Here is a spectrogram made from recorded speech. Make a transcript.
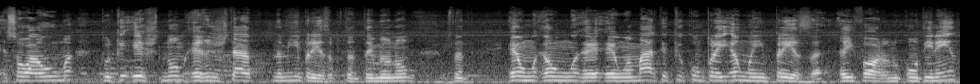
é só há uma porque este nome é registrado na minha empresa, portanto tem o meu nome. Portanto, é, um, é, um, é, é uma marca que eu comprei a uma empresa aí fora no continente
